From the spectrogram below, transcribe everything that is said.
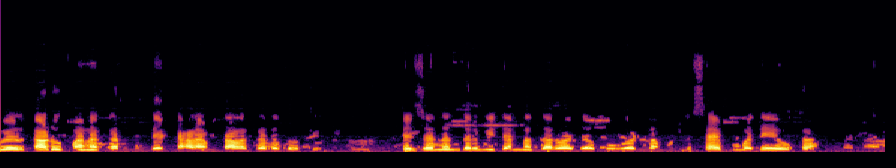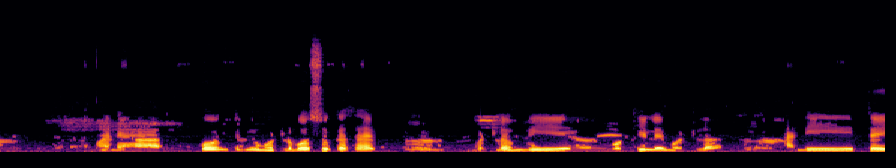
वेळ काढूपणा करत होते टाळमटाळ करत होते. त्याच्यानंतर मी त्यांना दरवाजा उघडला म्हटलं साहेबमध्ये येऊ का? म्हणे हा कोण तुम्ही? म्हटलं बसू का साहेब? म्हटलं मी वकील आहे म्हटलं. आणि ते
